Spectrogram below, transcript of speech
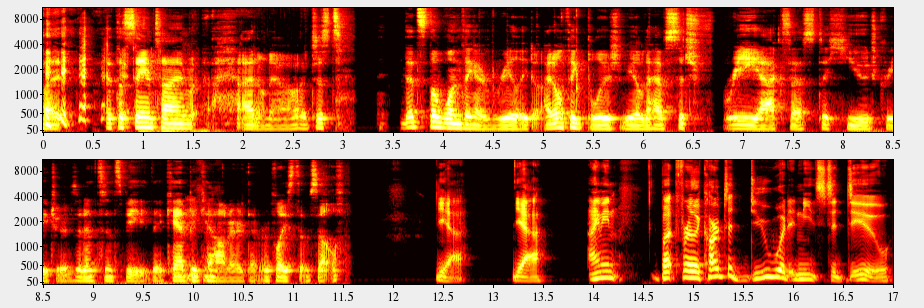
but at the same time i don't know it just that's the one thing i really don't i don't think blue should be able to have such free access to huge creatures at instant speed that can't be mm-hmm. countered that replace themselves yeah. Yeah. I mean, but for the card to do what it needs to do,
